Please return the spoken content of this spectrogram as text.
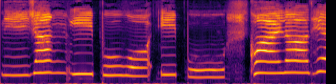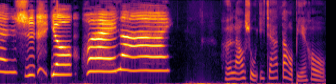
你让一步，我一步，快乐天使又回来。和老鼠一家道别后，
